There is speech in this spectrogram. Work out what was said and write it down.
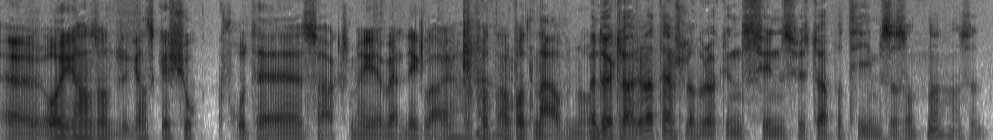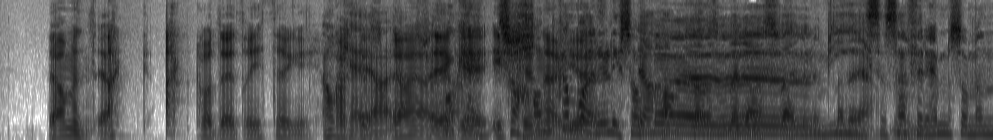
Eh, Og jeg har en sånn ganske tjukk frottésak som jeg er veldig glad i. Jeg har fått, har fått navn. Og, Men du er klar over at den slåbroken syns hvis du er på Teams og sånt nå? Altså, ja, men ak akkurat det driter jeg i. Ok, faktisk. ja, ja. jeg okay, er så han kan bare liksom Ja, kan bare rundt med det. vise seg Mm. frem som en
